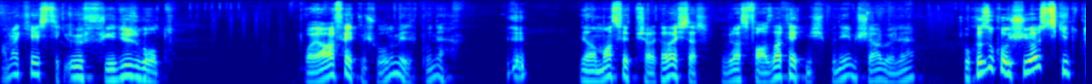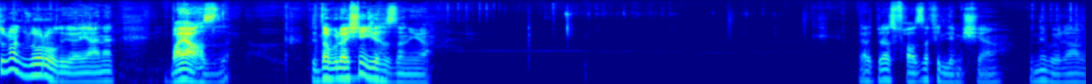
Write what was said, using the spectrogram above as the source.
Ama kestik. Üf 700 gold. Bayağı fetmiş oğlum herif bu ne? İnanılmaz fetmiş arkadaşlar. Biraz fazla fetmiş. Bu neymiş ya böyle? Çok hızlı koşuyor. Skill tutturmak zor oluyor yani. Bayağı hızlı. WH iyice hızlanıyor. Biraz, biraz fazla fillemiş ya. Bu ne böyle abi?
